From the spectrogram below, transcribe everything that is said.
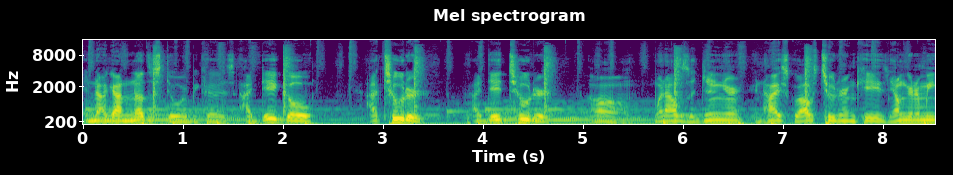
And I got another story because I did go, I tutored, I did tutor um, when I was a junior in high school. I was tutoring kids younger than me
